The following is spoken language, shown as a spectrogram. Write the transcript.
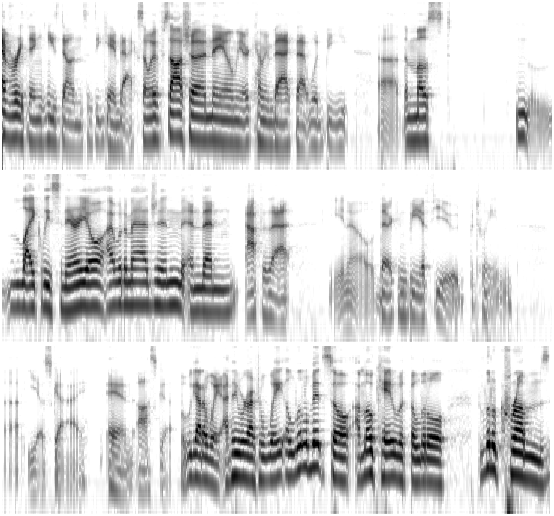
everything he's done since he came back. So if Sasha and Naomi are coming back, that would be uh, the most likely scenario, I would imagine. And then after that, you know, there can be a feud between uh, Iyo Sky and Asuka. But we gotta wait. I think we're gonna have to wait a little bit. So I'm okay with the little the little crumbs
